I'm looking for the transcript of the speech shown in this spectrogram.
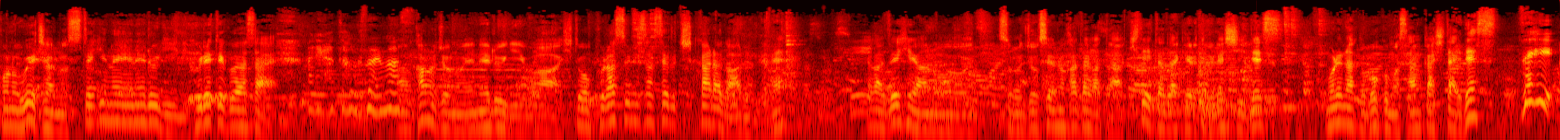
この上ちゃんの素敵なエネルギーに触れてください。ありがとうございあまの彼女のエネルギーは人をプラスにさせる力があるんでね。すだからぜひあのその女性の方々来ていただけると嬉しいです。漏れなく僕も参加したいです。ぜひ。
